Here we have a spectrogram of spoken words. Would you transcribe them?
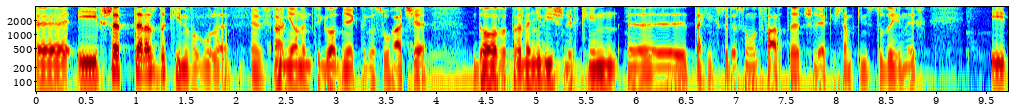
E, I wszedł teraz do kin w ogóle w tak. minionym tygodniu, jak tego słuchacie, do zapewne nielicznych kin, e, takich, które są otwarte, czyli jakichś tam kin studyjnych. I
